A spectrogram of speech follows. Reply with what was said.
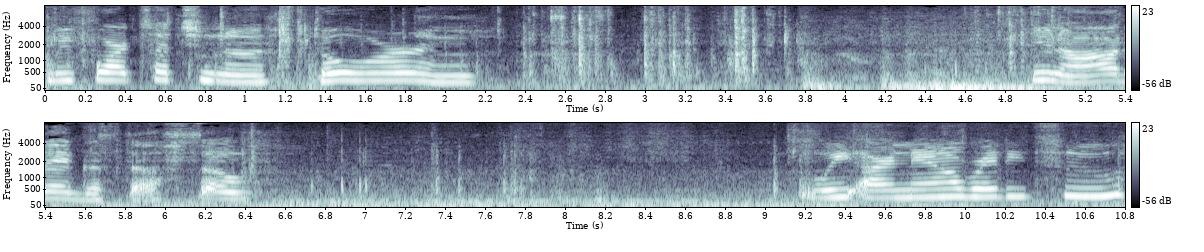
before touching the door and you know, all that good stuff. So we are now ready to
